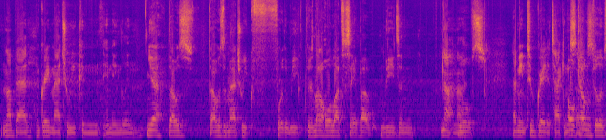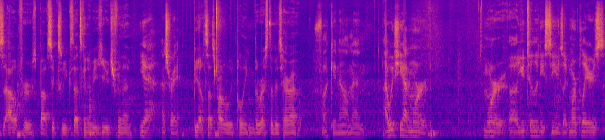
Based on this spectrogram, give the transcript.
not bad. A great match week in, in England. Yeah, that was that was the match week for the week. There's not a whole lot to say about Leeds and No, no. Wolves. I mean, two great attacking Oh, sides. Kalvin Phillips out for about six weeks. That's going to be huge for them. Yeah, that's right. Bielsa's probably pulling the rest of his hair out. Fucking hell, man. I wish he had more, more uh, utilities to use, like more players,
